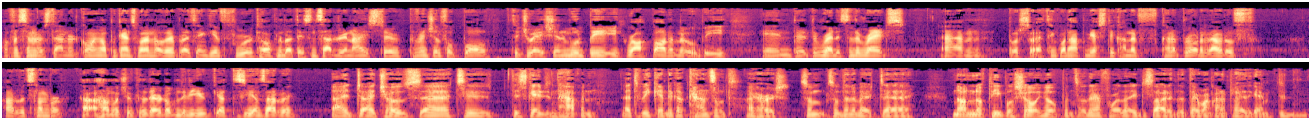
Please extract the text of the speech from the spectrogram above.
of a similar standard going up against one another. But I think if we were talking about this on Saturday night, the provincial football situation would be rock bottom. It would be in the, the reddest of the reds. Um, but I think what happened yesterday kind of kind of brought it out of out of its slumber. How much of Kildare Dublin did you get to see on Saturday? I, I chose uh, to. This game didn't happen at the weekend. It got cancelled. I heard some something about uh, not enough people showing up, and so therefore they decided that they weren't going to play the game. Did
